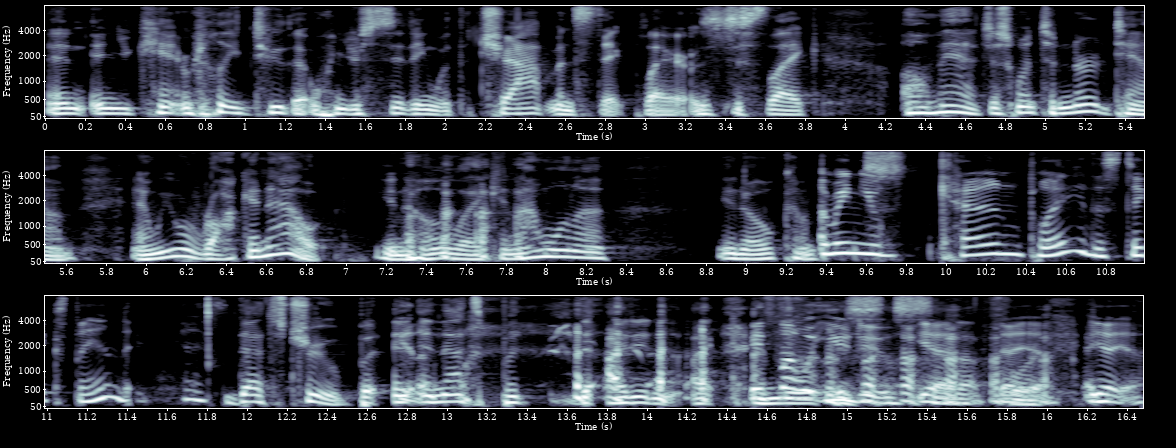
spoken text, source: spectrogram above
and and you can't really do that when you're sitting with the Chapman stick player. It's just like, oh man, it just went to Nerd Town and we were rocking out, you know, like, and I want to you know, kind of. I mean, you can play the stick standing. Yes. That's true, but and, and, that's but I didn't. I, it's not what you do. Yeah, yeah, yeah, yeah, yeah.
